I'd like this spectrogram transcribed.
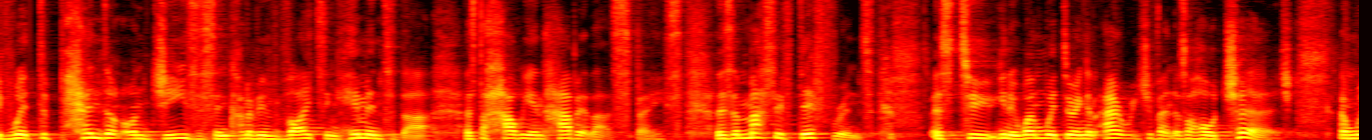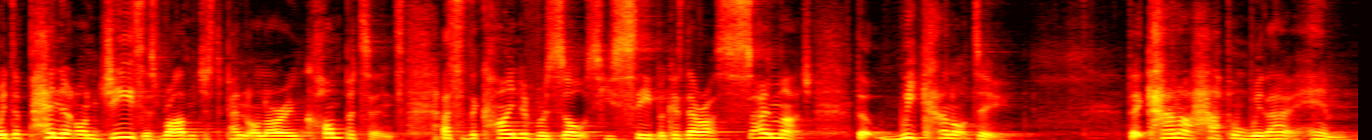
if we're dependent on Jesus and kind of inviting him into that as to how we inhabit that space. There's a massive difference as to, you know, when we're doing an outreach event as a whole church and we're dependent on Jesus rather than just dependent on our own competence as to the kind of results you see because there are so much that we cannot do, that cannot happen without him,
